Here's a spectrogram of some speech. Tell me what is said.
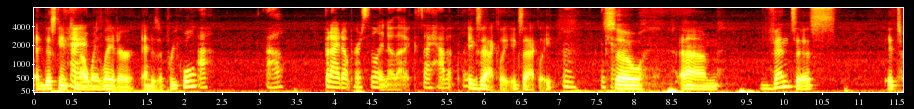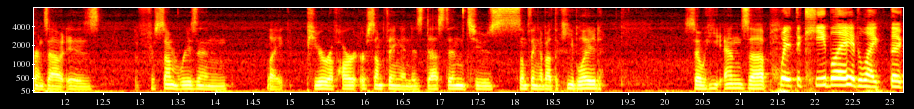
and this game came out way later and is a prequel. Oh. But I don't personally know that because I haven't played. Exactly, exactly. Mm, okay. So, um, Ventus, it turns out, is for some reason like pure of heart or something and is destined to something about the Keyblade. So he ends up. Wait, the Keyblade, like the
